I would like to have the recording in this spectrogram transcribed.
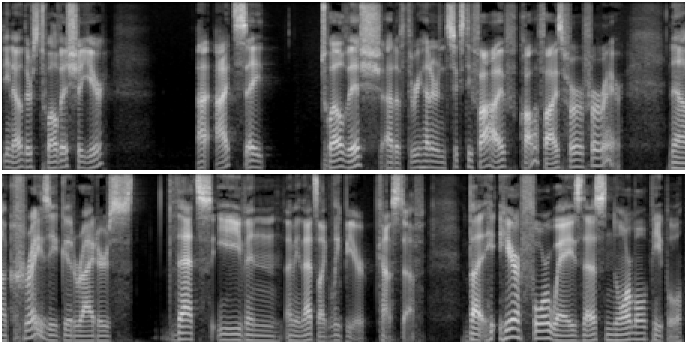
you know, there's twelve ish a year. I, I'd say 12 ish out of 365 qualifies for, for rare. Now, crazy good writers, that's even, I mean, that's like leap year kind of stuff. But here are four ways that us normal people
